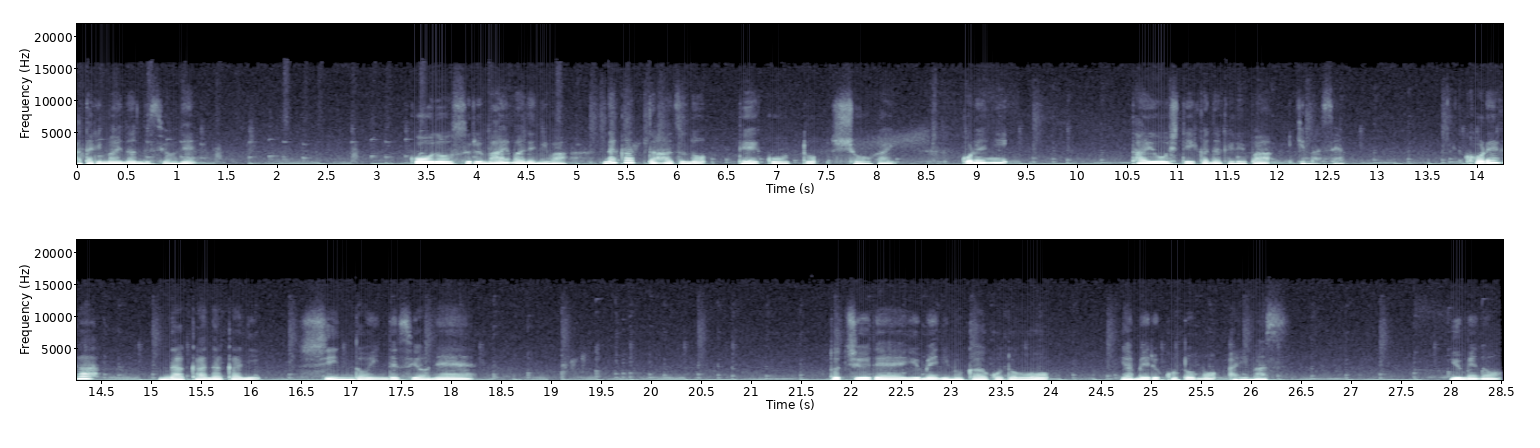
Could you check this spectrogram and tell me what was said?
当たり前なんですよね。行動する前までにはなかったはずの抵抗と障害。これに対応していかなければいけません。これがなかなかにしんどいんですよね。途中で夢に向かうことをやめることもあります。夢の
